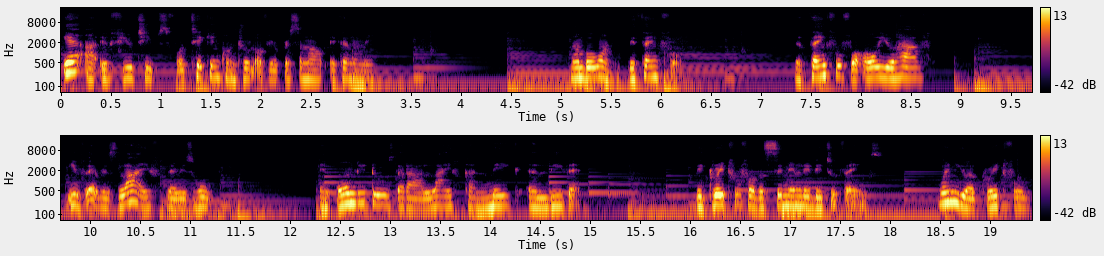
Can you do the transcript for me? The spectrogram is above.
Here are a few tips for taking control of your personal economy. Number one, be thankful. Be thankful for all you have. If there is life, there is hope and only those that are alive can make a living. Be grateful for the seemingly little things. When you are grateful,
